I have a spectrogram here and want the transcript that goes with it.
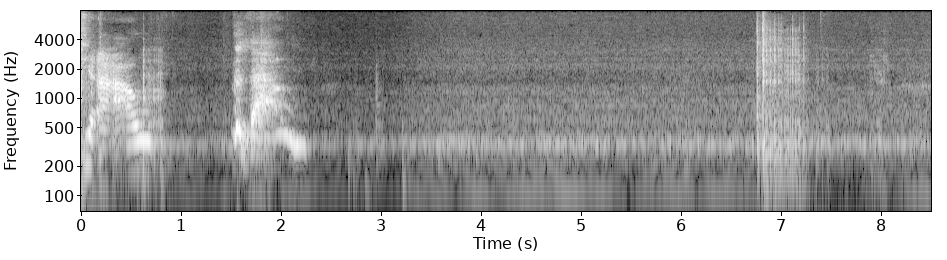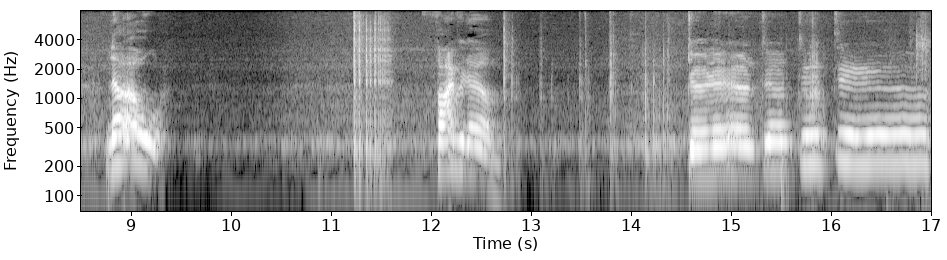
Ciao. Ciao. No. Dun. Dun dun dun dun dun dun.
